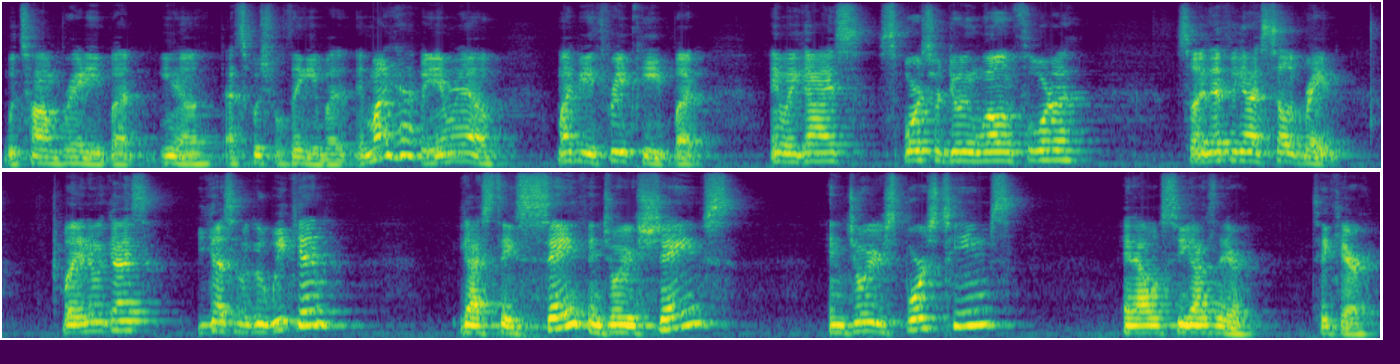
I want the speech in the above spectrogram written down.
with Tom Brady, but you know that's wishful thinking. But it might happen. You never know. Might be a three-peat. But anyway, guys, sports are doing well in Florida, so I definitely gotta celebrate. But anyway, guys, you guys have a good weekend. You guys stay safe. Enjoy your shaves. Enjoy your sports teams. And I will see you guys later. Take care.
